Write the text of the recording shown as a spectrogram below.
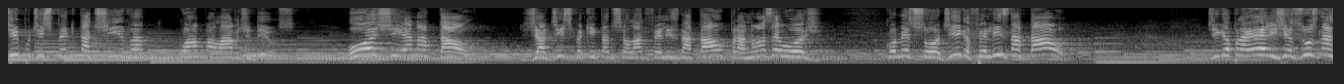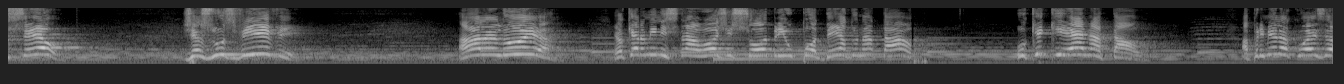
tipo de expectativa com a palavra de Deus. Hoje é Natal. Já disse para quem está do seu lado Feliz Natal? Para nós é hoje. Começou. Diga Feliz Natal. Diga para ele: Jesus nasceu. Jesus vive. Aleluia. Eu quero ministrar hoje sobre o poder do Natal. O que, que é Natal? A primeira coisa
